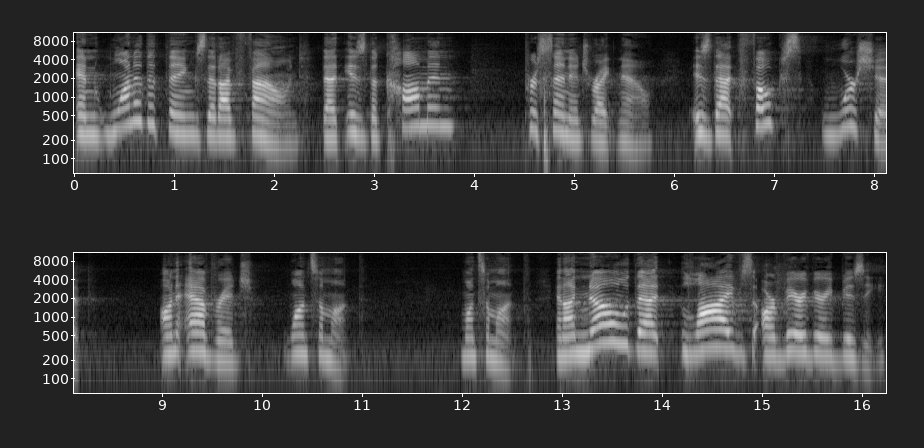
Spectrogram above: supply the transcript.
And one of the things that I've found that is the common percentage right now is that folks worship on average once a month. Once a month. And I know that lives are very, very busy.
